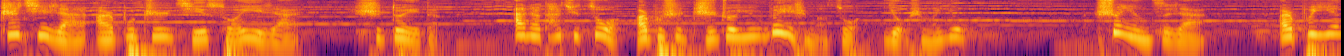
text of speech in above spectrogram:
知其然而不知其所以然，是对的。按照它去做，而不是执着于为什么做，有什么用。顺应自然，而不应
